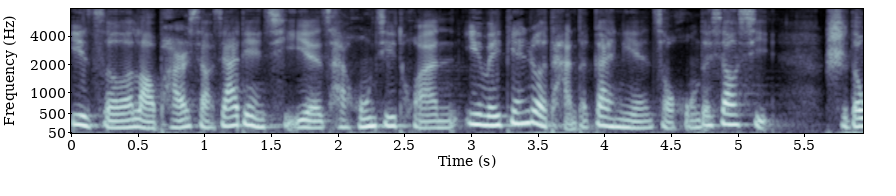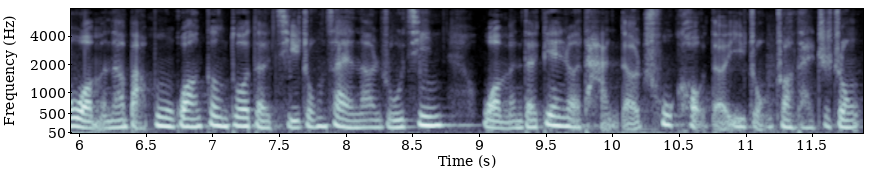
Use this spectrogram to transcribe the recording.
一则老牌小家电企业彩虹集团因为电热毯的概念走红的消息，使得我们呢把目光更多的集中在呢如今我们的电热毯的出口的一种状态之中。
